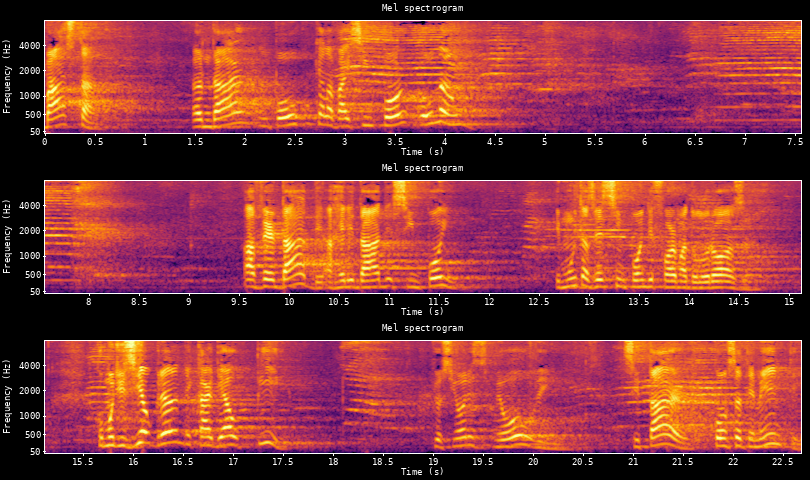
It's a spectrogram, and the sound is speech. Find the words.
Basta andar um pouco que ela vai se impor ou não. A verdade, a realidade se impõe e muitas vezes se impõe de forma dolorosa. Como dizia o grande cardeal Pi, que os senhores me ouvem citar constantemente,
